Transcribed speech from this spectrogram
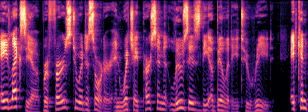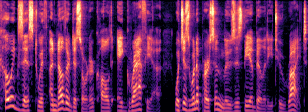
Alexia refers to a disorder in which a person loses the ability to read. It can coexist with another disorder called agraphia, which is when a person loses the ability to write.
